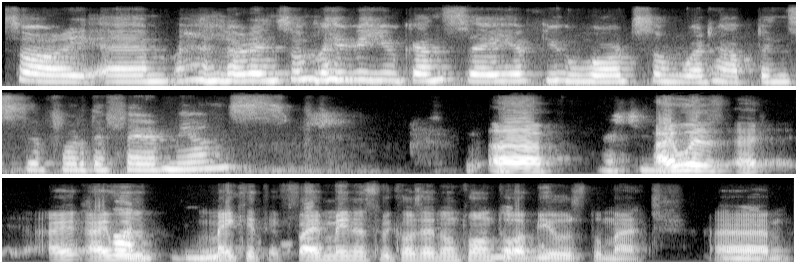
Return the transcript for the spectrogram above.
Sorry, um, Lorenzo, maybe you can say a few words on what happens for the fermions. Uh, I will. I, I, I will oh. make it five minutes because I don't want to abuse too much. Um,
